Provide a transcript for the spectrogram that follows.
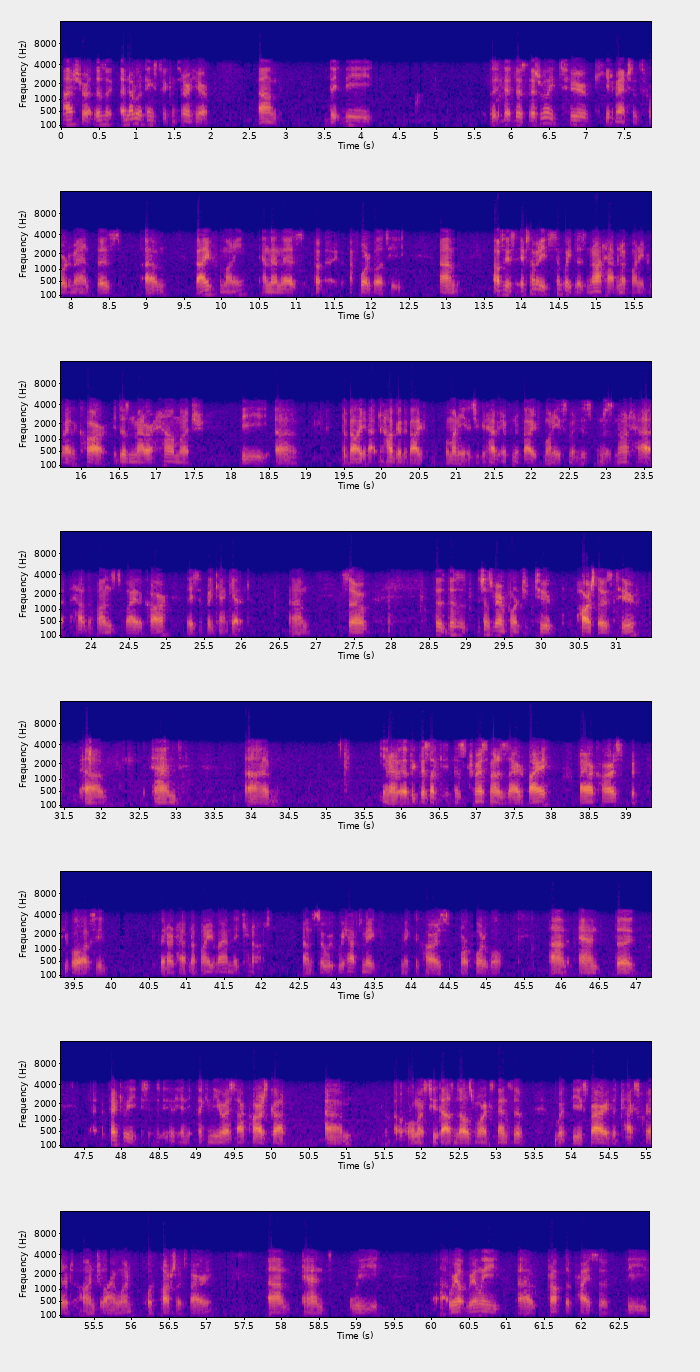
Uh, sure. There's a, a, number of things to consider here. Um, There's really two key dimensions for demand. There's value for money, and then there's affordability. Obviously, if somebody simply does not have enough money to buy the car, it doesn't matter how much the uh, the value, how good the value for money is. You can have infinite value for money. If somebody does does not have the funds to buy the car, they simply can't get it. It's just very important to parse those two. Um, and um, you know I think there's like a tremendous amount of desire to buy buy our cars, but people obviously, if they don't have enough money to buy them, they cannot. Um, so we we, have to make make the cars more affordable. Um, and, the effectively, like in the U.S., our cars got almost $2,000 more expensive with the expiry of the tax credit on July 1, or partial expiry. Um, and we uh, only uh, dropped the price of the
